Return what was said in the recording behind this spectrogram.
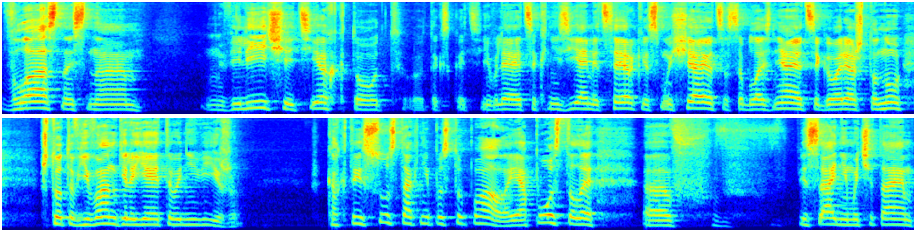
властность, на величие тех, кто, вот, так сказать, является князьями церкви, смущаются, соблазняются, говоря, что ну, что-то в Евангелии я этого не вижу. Как-то Иисус так не поступал. И апостолы э, в, Писании мы читаем,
